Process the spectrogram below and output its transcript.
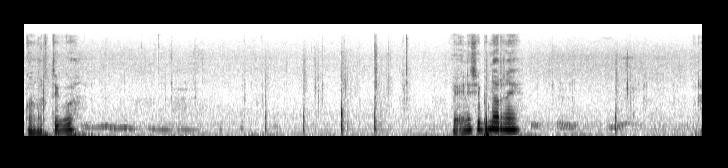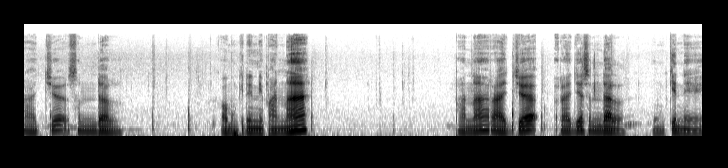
Gak ngerti gua. Ya ini sih benar nih. Raja sendal. Oh mungkin ini panah. Panah raja raja sendal. Mungkin ya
